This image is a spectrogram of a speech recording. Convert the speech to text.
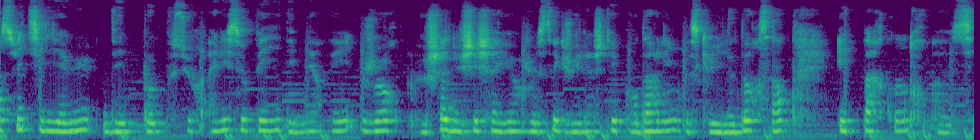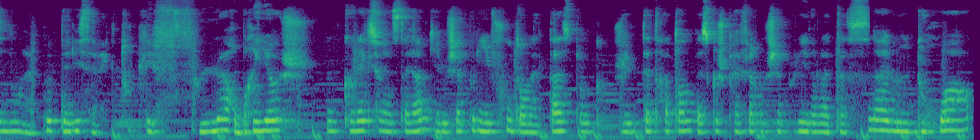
Ensuite, il y a eu des pop sur Alice au pays des merveilles, genre le chat du Cheshire. Je sais que je vais l'acheter pour Darling parce qu'il adore ça. Et par contre, euh, sinon la pop d'Alice avec toutes les fleurs brioches, une collègue sur Instagram qui a le chapelier fou dans la tasse, donc je vais peut-être attendre parce que je préfère le chapelier dans la tasse. On a le droit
